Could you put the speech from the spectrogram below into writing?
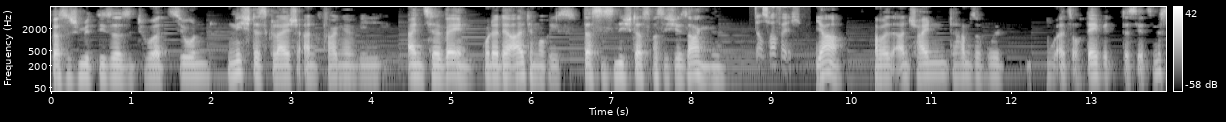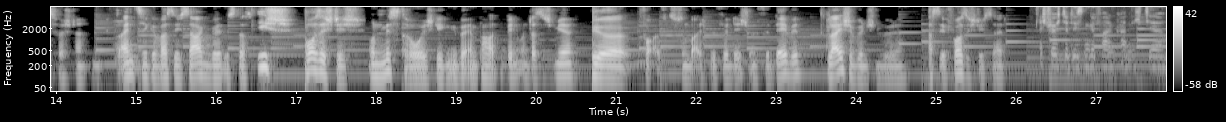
dass ich mit dieser Situation nicht das gleiche anfange wie ein Sylvain oder der alte Maurice. Das ist nicht das, was ich hier sagen will. Das hoffe ich. Ja, aber anscheinend haben sowohl du als auch David das jetzt missverstanden. Das Einzige, was ich sagen will, ist, dass ich vorsichtig und misstrauisch gegenüber Empathen bin und dass ich mir für, für zum Beispiel für dich und für David das Gleiche wünschen würde. Dass ihr vorsichtig seid. Ich fürchte, diesen Gefallen kann ich dir.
